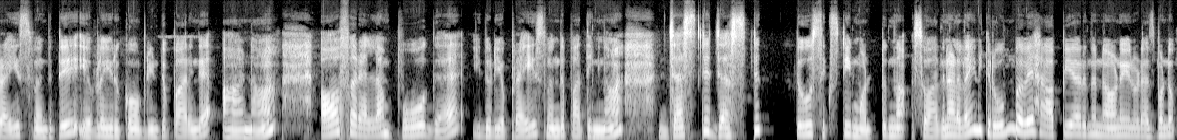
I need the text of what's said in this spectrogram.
ப்ரைஸ் வந்துட்டு எவ்வளோ இருக்கும் அப்படின்ட்டு பாருங்கள் ஆனால் ஆஃபர் எல்லாம் போக இதோடைய ப்ரைஸ் வந்து பார்த்திங்கன்னா ஜஸ்ட்டு ஜஸ்ட்டு டூ சிக்ஸ்டி மட்டும்தான். ஸோ அதனால தான் எனக்கு ரொம்பவே ஹாப்பியாக இருந்தோம் நானும் என்னோடய ஹஸ்பண்டும்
